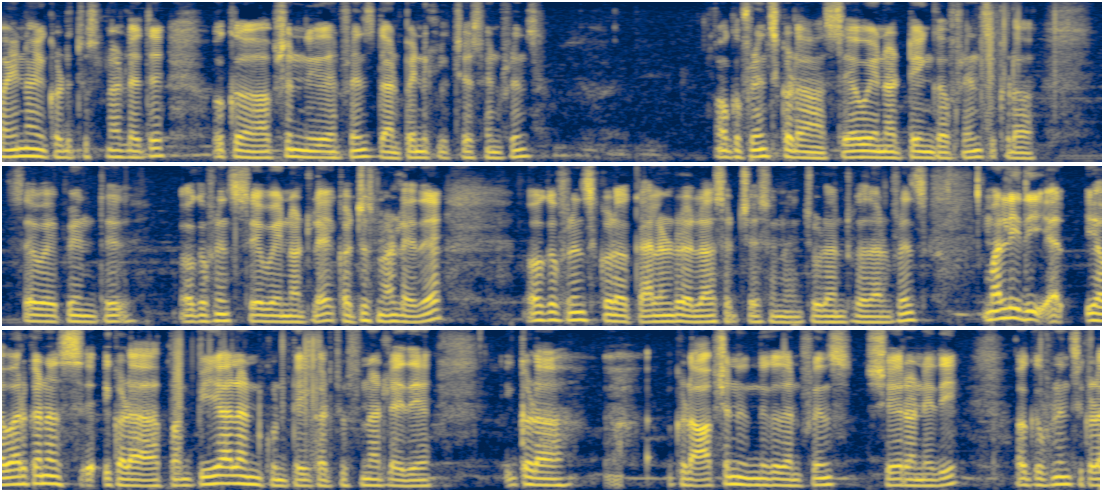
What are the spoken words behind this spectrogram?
పైన ఇక్కడ చూస్తున్నట్లయితే ఒక ఆప్షన్ ఫ్రెండ్స్ దానిపైన క్లిక్ చేసాను ఫ్రెండ్స్. ఓకే ఫ్రెండ్స్ ఇక్కడ సేవ్ అయినట్టే ఇంకా ఫ్రెండ్స్ ఇక్కడ సేవ్ అయిపోయింది. ఓకే ఫ్రెండ్స్ సేవ్ అయినట్లే. ఇక్కడ చూసినట్లయితే ఓకే ఫ్రెండ్స్ ఇక్కడ క్యాలెండర్ ఎలా సెట్ చేసాను చూడండి కదా ఫ్రెండ్స్. మళ్ళీ ఇది ఎవరికైనా ఇక్కడ పంపించాలనుకుంటే ఇక్కడ చూస్తున్నట్లయితే ఇక్కడ ఇక్కడ ఆప్షన్ ఉంది కదండి ఫ్రెండ్స్ షేర్ అనేది. ఓకే ఫ్రెండ్స్ ఇక్కడ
